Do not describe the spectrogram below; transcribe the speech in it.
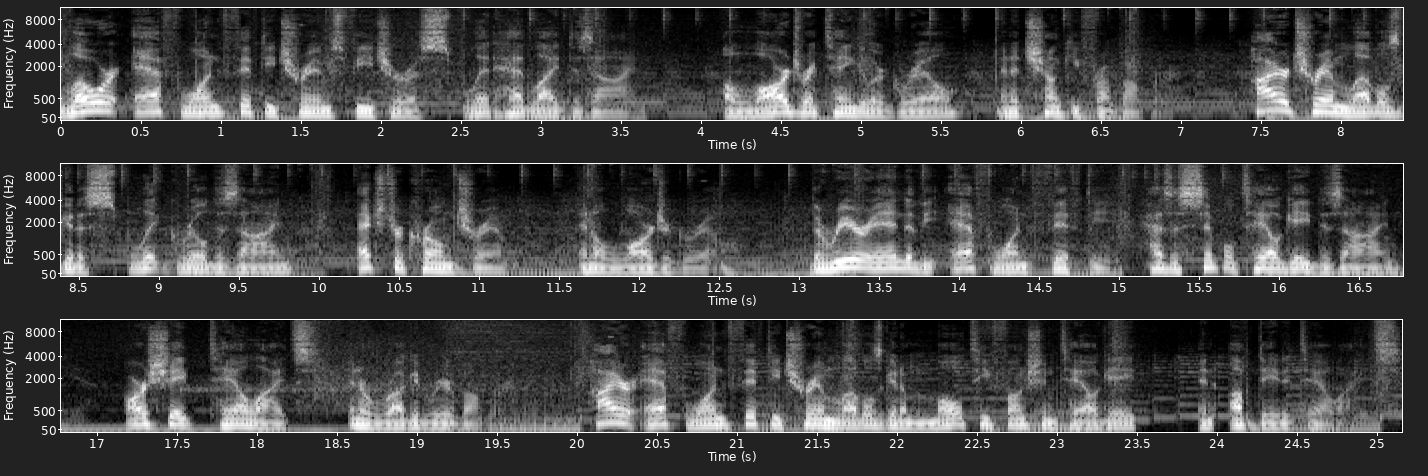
Lower F-150 trims feature a split headlight design, a large rectangular grille, and a chunky front bumper. Higher trim levels get a split grille design, extra chrome trim, and a larger grille. The rear end of the F-150 has a simple tailgate design, R-shaped taillights, and a rugged rear bumper. Higher F-150 trim levels get a multi-function tailgate and updated taillights.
